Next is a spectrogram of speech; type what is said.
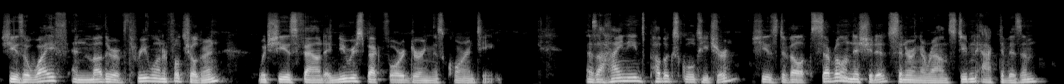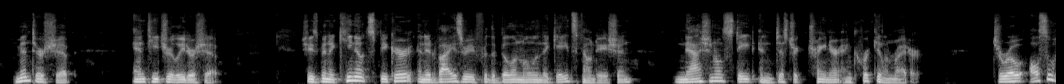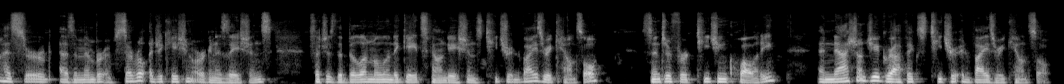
She is a wife and mother of three wonderful children, which she has found a new respect for during this quarantine. As a high needs public school teacher, she has developed several initiatives centering around student activism, mentorship, and teacher leadership. She's been a keynote speaker and advisory for the Bill and Melinda Gates Foundation, national, state, and district trainer and curriculum writer. Jarreau also has served as a member of several education organizations, such as the Bill and Melinda Gates Foundation's Teacher Advisory Council, Center for Teaching Quality, and National Geographic's Teacher Advisory Council.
